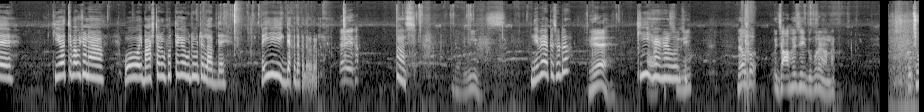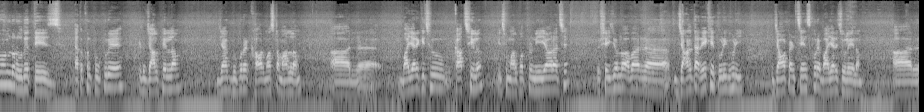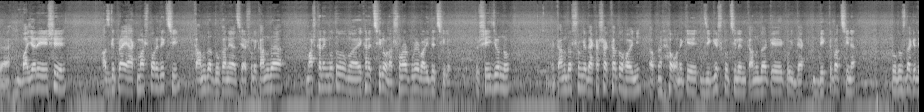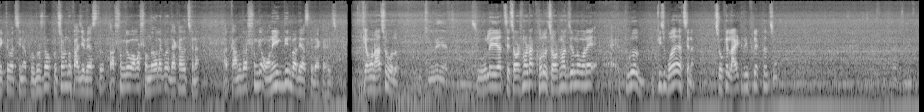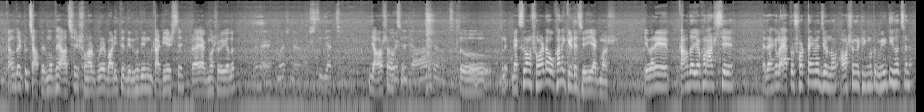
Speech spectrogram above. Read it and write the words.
কি হচ্ছে বাবু শোনা ও ওই বাঁশটার উপর থেকে উঠে উঠে লাভ দেয়। এই দেখো দেখো দেখো দেখো। এই মাছ। নেবে এত ছোট? হ্যাঁ। কি? হ্যাঁ হ্যাঁ বলছি। নাও তো যা হয়েছে এই দুপুরে রান্না কর। প্রচণ্ড রোদের তেজ। এতক্ষণ পুকুরে একটু জাল ফেললাম। যাক, দুপুরের খাওয়ার মাছটা মারলাম। আর বাজারে কিছু কাজ ছিল, কিছু মালপত্র নিয়ে যাওয়ার আছে। তো সেই জন্য আবার জালটা রেখে তড়িঘড়ি জামা প্যান্ট চেঞ্জ করে বাজারে চলে এলাম। আর বাজারে এসে আজকে প্রায় এক মাস পরে দেখছি কানুদার দোকানে আছে। আসলে কানুদা মাসখানেক মতো এখানে ছিল না, সোনারপুরের বাড়িতে ছিল। তো সেই জন্য কানুদার সঙ্গে দেখা সাক্ষাৎও হয়নি। আপনারা অনেকে জিজ্ঞেস করছিলেন কানুদাকে কই দেখ- দেখতে পাচ্ছি না প্রদোষদাকে দেখতে পাচ্ছি না। প্রদোষদাও প্রচণ্ড কাজে ব্যস্ত তার সঙ্গেও আমার সন্ধ্যাবেলা করে দেখা হচ্ছে না। আর কানুদার সঙ্গে অনেক দিন বাদে আজকে দেখা হয়েছে। কেমন আছো বলো? চলে যাচ্ছে। চলে যাচ্ছে। চশমাটা খোলো চশমার জন্য মানে পুরো কিছু বোঝা যাচ্ছে না। চোখে লাইট রিফ্লেক্ট হচ্ছে। কারণ তো একটু চাপের মধ্যে আছে। সোনারপুরের বাড়িতে দীর্ঘদিন কাটিয়ে এসছে প্রায় এক মাস হয়ে গেল। এক মাস না আসতে যাচ্ছে। যাওয়া আসা হচ্ছে। তো মানে ম্যাক্সিমাম সময়টা ওখানে কেটেছে এই এক মাস। এবারে কানুদা যখন আসছে দেখা গেলো এত শর্ট টাইমের জন্য আমার সঙ্গে ঠিকমতো মিটই হচ্ছে না।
